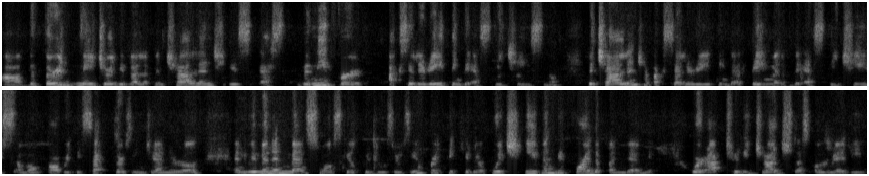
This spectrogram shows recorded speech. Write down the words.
Uh, the third major development challenge is the need for accelerating the SDGs. No? The challenge of accelerating the attainment of the SDGs among poverty sectors in general, and women and men small-scale producers in particular, which even before the pandemic were actually judged as already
